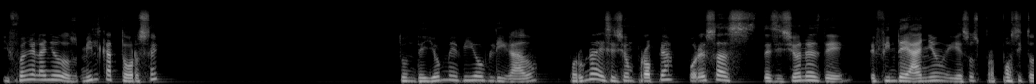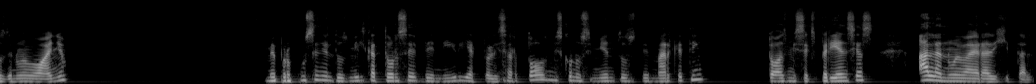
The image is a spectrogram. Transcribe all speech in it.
y fue en el año 2014 donde yo me vi obligado por una decisión propia, por esas decisiones de, fin de año y esos propósitos de nuevo año, me propuse en el 2014 venir y actualizar todos mis conocimientos de marketing todas mis experiencias a la nueva era digital.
